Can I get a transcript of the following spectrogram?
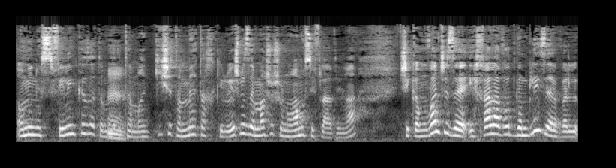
האומינוס פילינג כזה, אתה, אתה מרגיש את המתח, כאילו יש בזה משהו שהוא נורא מוסיף לאווירה, שכמובן שזה יכל לעבוד גם בלי זה, אבל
